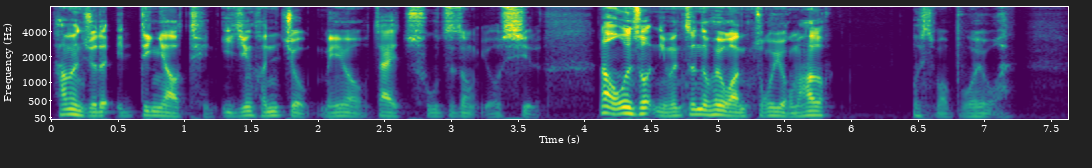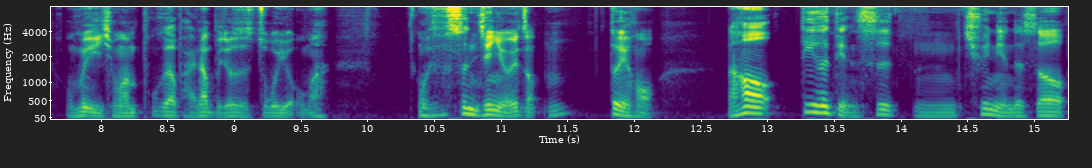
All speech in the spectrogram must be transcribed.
他们觉得一定要停，已经很久没有再出这种游戏了。那我问说，你们真的会玩桌游吗？他说，为什么不会玩？我们以前玩扑克牌，那不就是桌游吗？我就瞬间有一种，嗯，对吼。然后第二点是，嗯，去年的时候，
